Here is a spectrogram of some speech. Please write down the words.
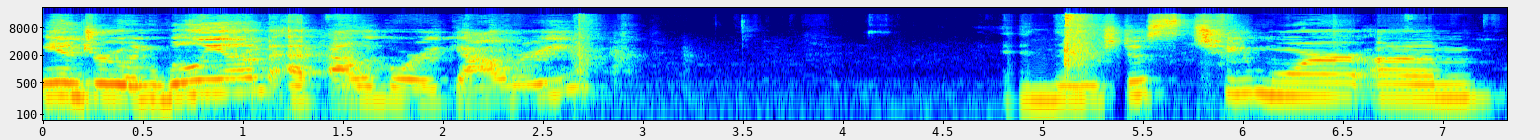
Andrew and William at Allegory Gallery. And then just two more um,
